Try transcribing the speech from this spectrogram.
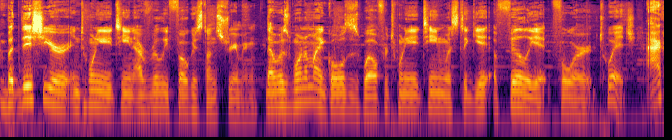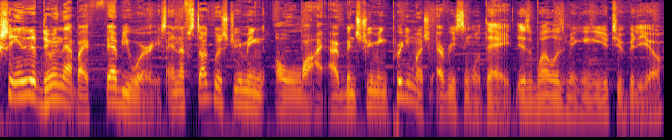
But this year in 2018, I've really focused on streaming. That was one of my goals as well for 2018 was to get affiliate for Twitch. I actually ended up doing that by February, and I've stuck with streaming a lot. I've been streaming pretty much every single day, as well as making a YouTube video.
